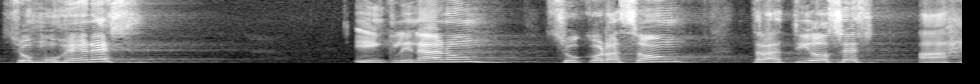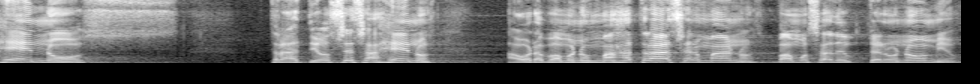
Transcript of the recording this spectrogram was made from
sus mujeres inclinaron su corazón tras dioses ajenos, tras dioses ajenos. Ahora vámonos más atrás, hermanos. Vamos a Deuteronomio.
